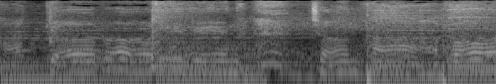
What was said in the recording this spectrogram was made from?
바뀌어버린 전화번호를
